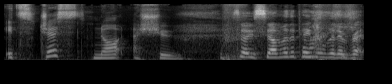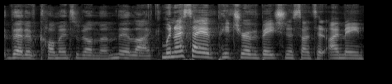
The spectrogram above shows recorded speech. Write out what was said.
it's just not a shoe. So some of the people that have re- that have commented on them, they're like, When I say a picture of a beach and a sunset, I mean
